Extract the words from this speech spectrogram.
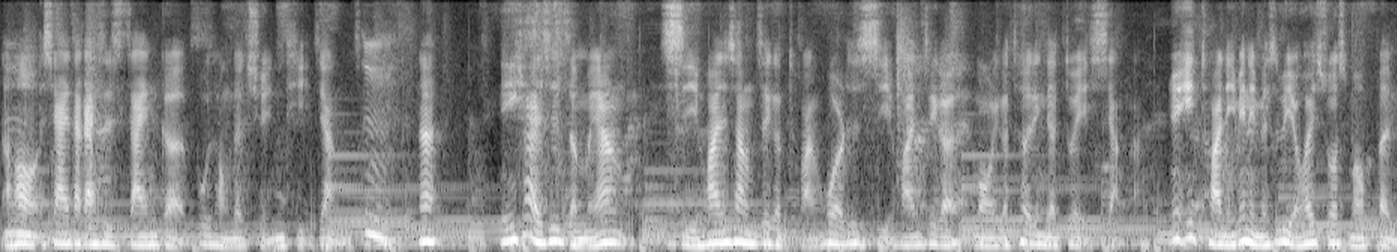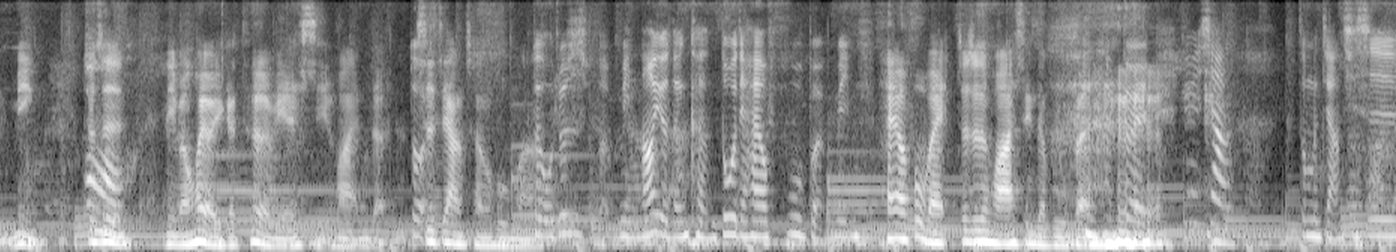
然后现在大概是三个不同的群体这样子。嗯。那你一开始是怎么样喜欢上这个团，或者是喜欢这个某一个特定的对象啊？因为一团里面你们是不是也会说什么本命？就是。哦你们会有一个特别喜欢的，是这样称呼吗？对，我就是本命，然后有的人可能多点，还有副本命，还有副本，这就是花心的部分。对，因为像怎么讲，其实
